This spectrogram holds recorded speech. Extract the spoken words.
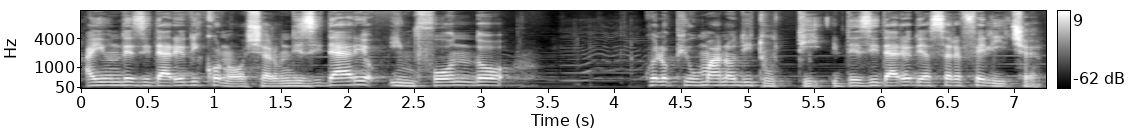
Hai un desiderio di conoscere, un desiderio in fondo quello più umano di tutti, il desiderio di essere felice.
